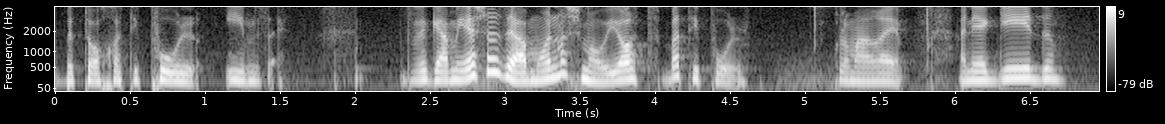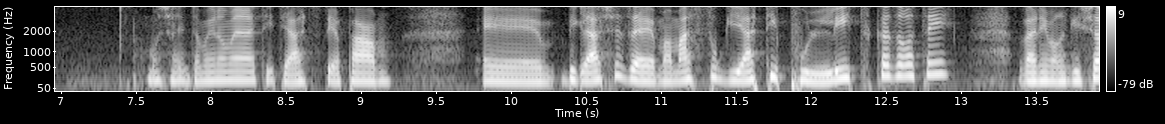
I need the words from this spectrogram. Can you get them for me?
בתוך הטיפול עם זה. וגם יש לזה המון משמעויות בטיפול. כלומר, אה, אני אגיד, כמו שאני תמיד אומרת, התייעצתי הפעם, אה, בגלל שזה ממש סוגיה טיפולית כזאתי, ואני מרגישה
